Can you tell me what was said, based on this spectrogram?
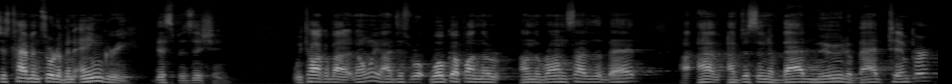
just having sort of an angry disposition? We talk about it, don't we? I just woke up on the, on the wrong side of the bed. I, I'm just in a bad mood, a bad temper.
